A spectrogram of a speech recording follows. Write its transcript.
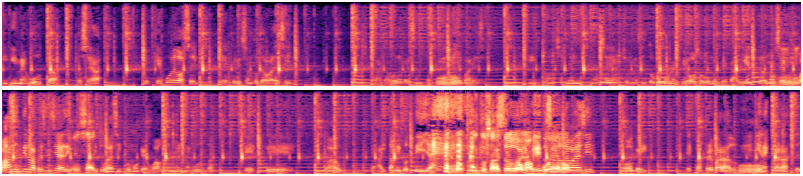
y, y me gusta. O sea, ¿qué, qué puedo hacer? El Espíritu Santo te va a decir, te la acabo de presentar, ¿qué te parece? Y bueno, Señor, no sé, me siento como nervioso, como que caliente, no sé, Ujú. vas a sentir la presencia de Dios. Exacto. Y tú vas a decir como que, wow, Señor, me gusta. Este, wow, ahí está mi costilla. Y tú sabes que es lo el más Espíritu Santo te va bueno. a decir, ok, estás preparado, tienes carácter,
